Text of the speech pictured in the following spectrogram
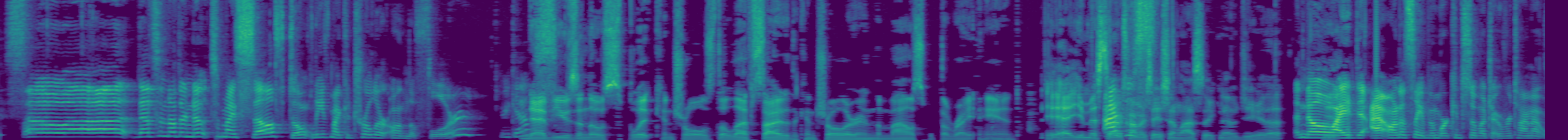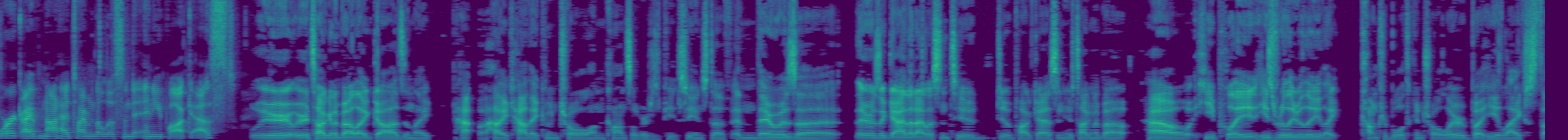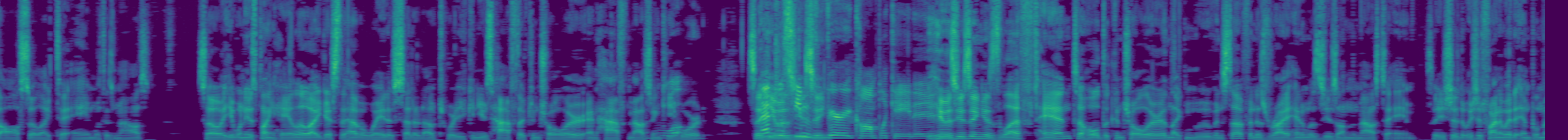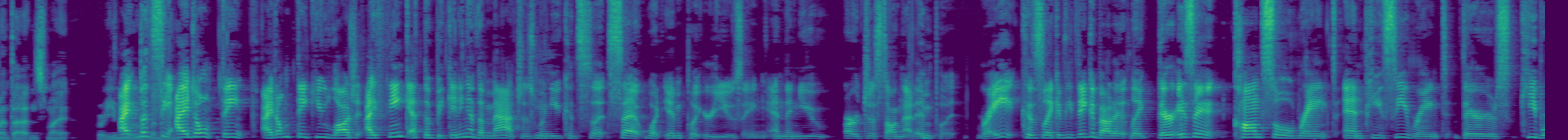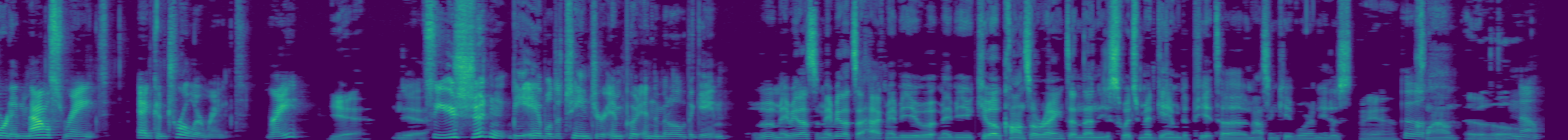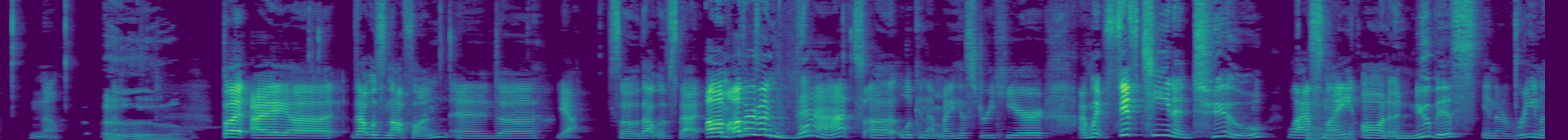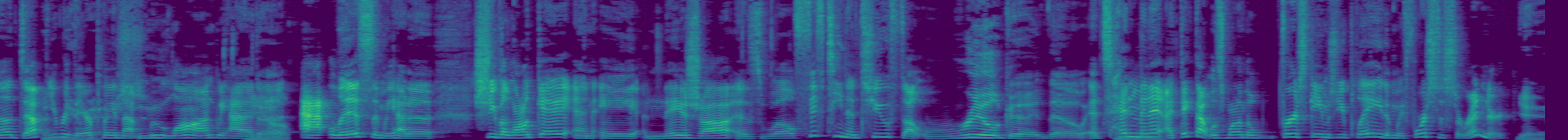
so uh, that's another note to myself don't leave my controller on the floor. I guess. Nev using those split controls, the left side of the controller and the mouse with the right hand. Yeah, you missed our just- conversation last week. No, did you hear that? No, Yeah. I, d- I honestly have been working so much overtime at work. I have not had time to listen to any podcast. We were we were talking about like gods and like how how- like how they control on console versus PC and stuff. And there was a there was a guy that I listened to do a podcast, and he was talking about how he played. He's really really like comfortable with controller, but he likes to also like to aim with his mouse. So he when he was playing Halo, I guess they have a way to set it up to where you can use half the controller and half mouse and Well, keyboard. So that he was seems using very complicated. he was using his left hand to hold the controller and like move and stuff, and his right hand was used on the mouse to aim. So you should we should find a way to implement that in Smite where you. Move I, but see, then- I don't think I don't think you logic. I think at the beginning of the match is when you could set, set what input you're using, and then you are just on that input, right? Because like if you think about it, like there isn't console ranked and PC ranked. There's keyboard and mouse ranked and controller ranked, right? Yeah. yeah. So you shouldn't be able to change your input in the middle of the game. Ooh, maybe that's maybe that's a hack. Maybe you maybe you queue up console ranked and then you switch mid game to P- to mouse and keyboard and you just Yeah. Ugh. clown. Oh. No, no. Oh. but i uh that was not fun and uh yeah so that was that um other than that uh looking at my history here i went 15 and 2 last Ooh. night on anubis in arena dep you were there playing that mulan we had Yeah. uh, atlas and we had a Xbalanque and a Nezha as well. 15 and 2 felt real good though. At 10 Mhm. minute, I think that was one of the first games you played and we forced to surrender. Yeah.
